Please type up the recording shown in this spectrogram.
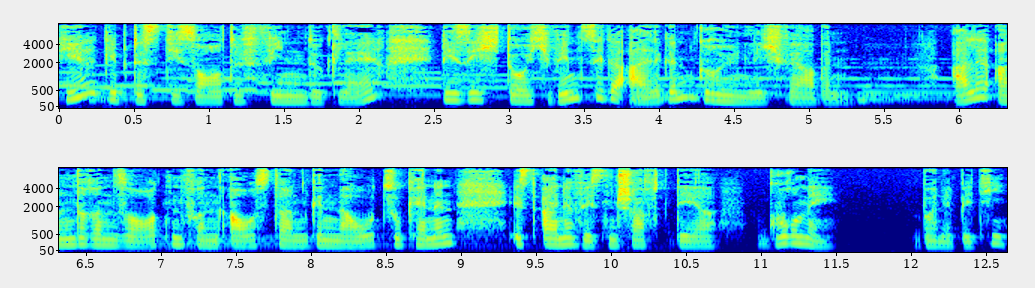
Hier gibt es die Sorte Fin de Clair, die sich durch winzige Algen grünlich färben. Alle anderen Sorten von Austern genau zu kennen, ist eine Wissenschaft der Gourmet. Bon Appetit!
